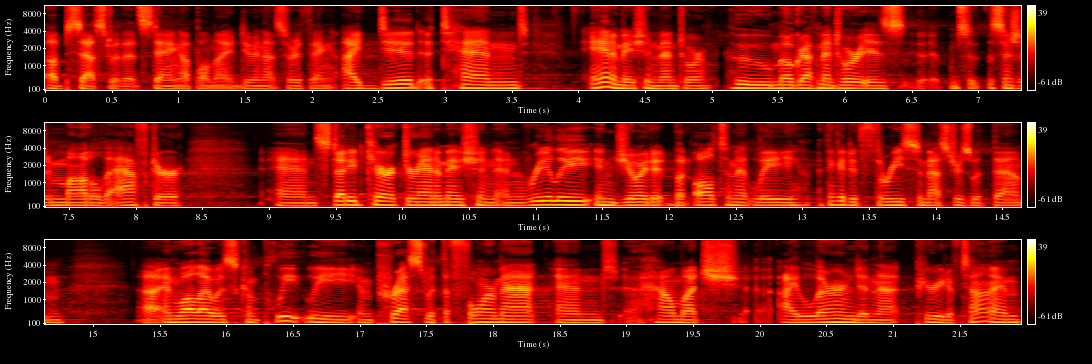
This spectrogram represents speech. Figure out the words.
obsessed with it, staying up all night, doing that sort of thing. I did attend animation mentor, who MoGraph Mentor is uh, essentially modeled after, and studied character animation and really enjoyed it. But ultimately, I think I did three semesters with them. Uh, and while I was completely impressed with the format and how much I learned in that period of time,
